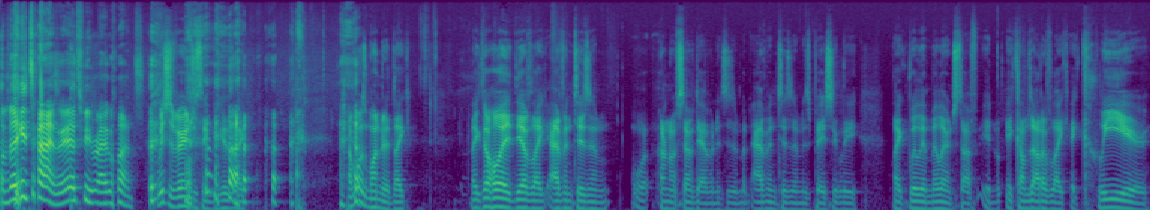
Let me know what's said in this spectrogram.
a million times. You have to be right once. which is very interesting because like I've always wondered like like the whole idea of like Adventism. Well, I don't know if Seventh Day Adventism, but Adventism is basically like William Miller and stuff. It it comes out of like a clear,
